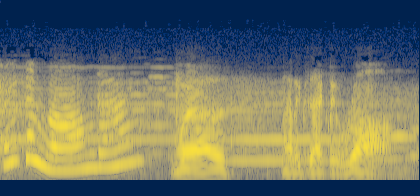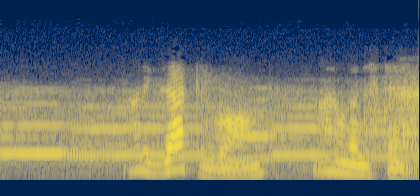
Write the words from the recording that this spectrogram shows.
Is anything wrong, darling? Well, not exactly wrong. Not exactly wrong. I don't understand.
